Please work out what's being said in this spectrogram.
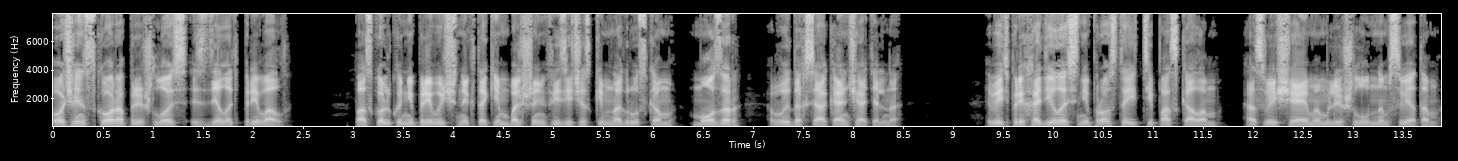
Очень скоро пришлось сделать привал поскольку непривычный к таким большим физическим нагрузкам Мозер выдохся окончательно. Ведь приходилось не просто идти по скалам, освещаемым лишь лунным светом,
